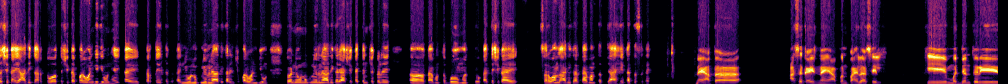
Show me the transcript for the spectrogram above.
तसे काही अधिकार किंवा तशी काय परवानगी घेऊन हे काय करता येतं का? काय निवडणूक निर्णय अधिकाऱ्यांची परवानगी घेऊन किंवा निवडणूक निर्णय अधिकारी असे काय त्यांच्याकडे काय म्हणतात बहुमत किंवा काय तसे काय सर्वांग अधिकार काय म्हणतात ते आहे का तसं काय? नाही आता असं काहीच नाही. आपण पाहिलं असेल की मध्यंतरी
